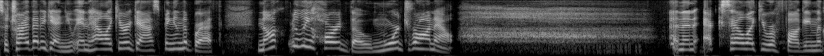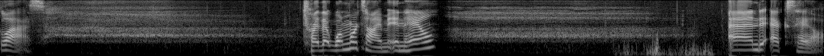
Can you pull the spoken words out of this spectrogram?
So try that again. You inhale like you're gasping in the breath. Not really hard though, more drawn out. And then exhale like you were fogging the glass. Try that one more time. Inhale. And exhale.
